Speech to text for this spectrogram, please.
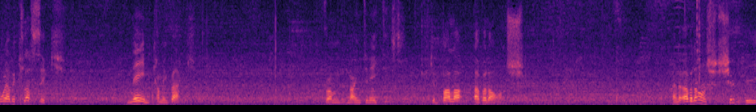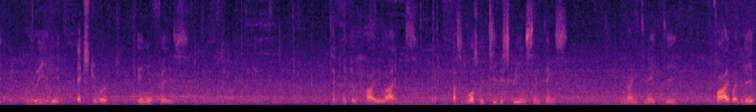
we have a classic name coming back from the 1980s. Gemballa Avalanche. And Avalanche should be really extrovert, in your face, technical highlights, as it was with TV screens and things in 1985, I believe.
